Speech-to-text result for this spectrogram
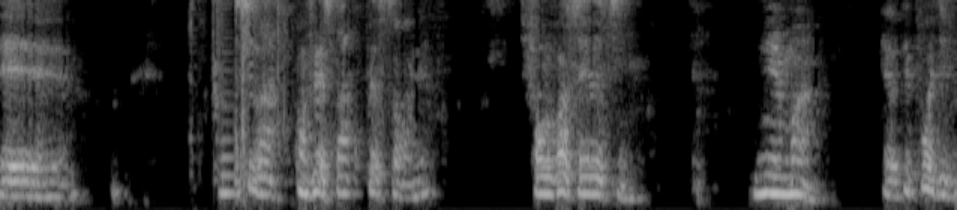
é, fosse lá conversar com o pessoal, né? Falou para a assim, minha irmã, é, depois de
